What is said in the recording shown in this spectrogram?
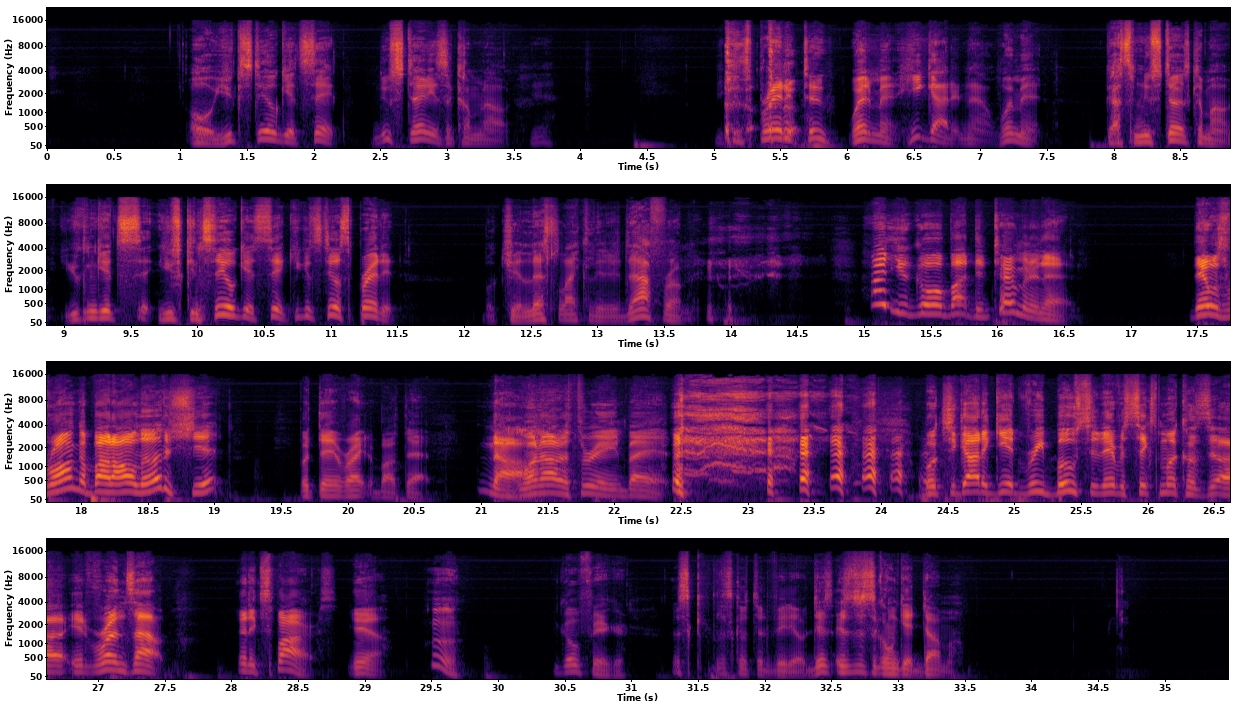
Oh, you can still get sick. New studies are coming out. You can spread it too. Wait a minute. He got it now. Wait a minute. Got some new studies come out. You can get sick. You can still get sick. You can still spread it, but you're less likely to die from it. How do you go about determining that? They was wrong about all the other shit. But they're right about that. No. One out of three ain't bad. but you got to get reboosted every six months because uh, it runs out. it expires. Yeah. Hmm. Go figure. Let's let's go to the video. This is just gonna get dumber.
